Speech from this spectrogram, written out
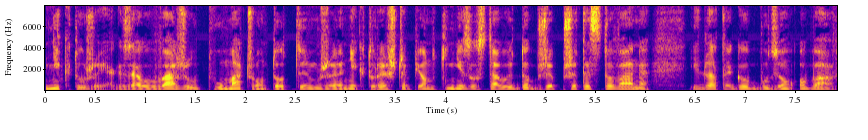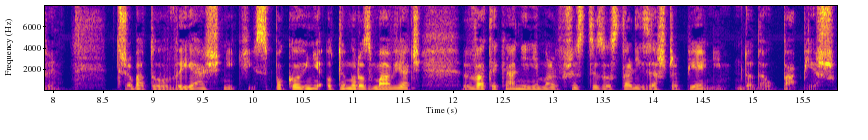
Niektórzy, jak zauważył, tłumaczą to tym, że niektóre szczepionki nie zostały dobrze przetestowane i dlatego budzą obawy. Trzeba to wyjaśnić i spokojnie o tym rozmawiać. W Watykanie niemal wszyscy zostali zaszczepieni, dodał papież.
